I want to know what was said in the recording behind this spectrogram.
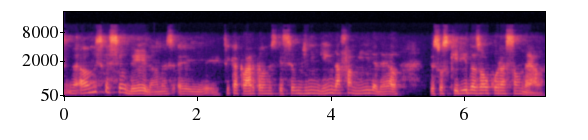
Ela não esqueceu dele, não, fica claro que ela não esqueceu de ninguém da família dela pessoas queridas ao coração dela.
